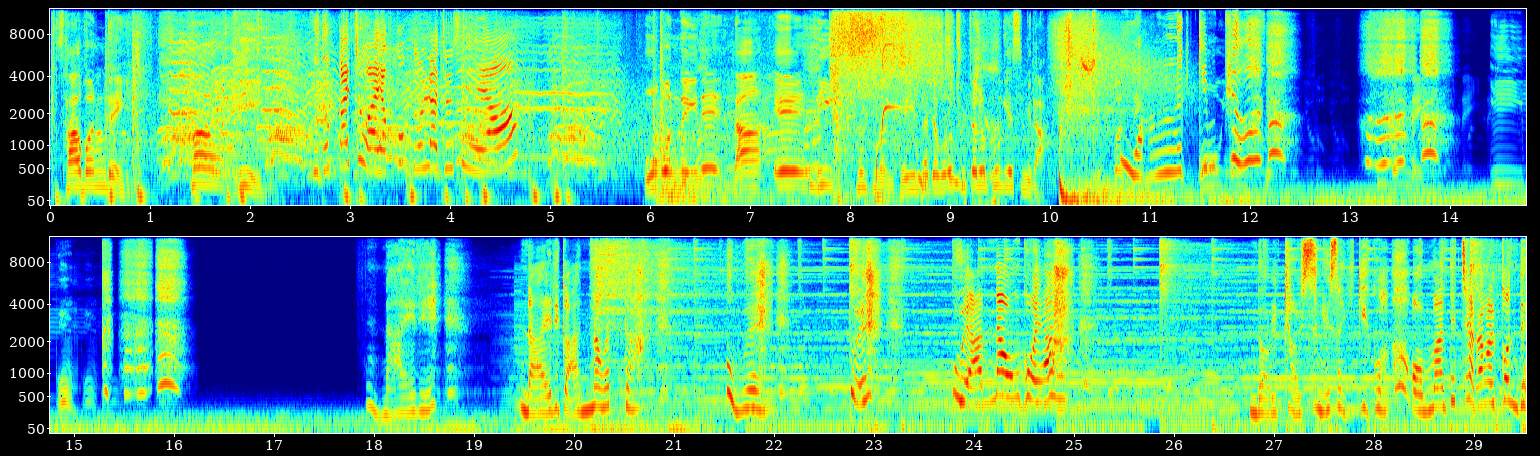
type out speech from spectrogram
4번 레인 하니 5번 레인의 나애리 선수는 개인 사정으로 출전을 포기했습니다. 6번 왕 느낌표. 9번 레인 이봄 나애리 나애리가 안 나왔다. 왜? 왜? 왜 안 나온 거야? 너를 결승에서 이기고 엄마한테 자랑할 건데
